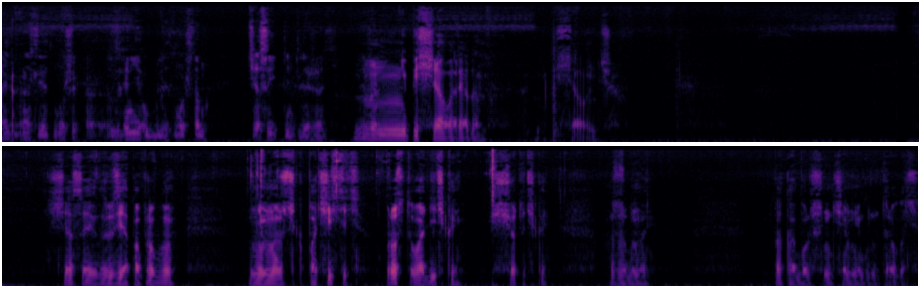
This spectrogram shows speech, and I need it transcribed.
этот браслет, может, сгнил, блядь, может там часы какие-нибудь лежать. ну, не пищало рядом. Не пищало ничего. Сейчас я их, друзья, попробую немножечко почистить. Просто водичкой, щеточкой зубной. Пока больше ничем не буду трогать.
